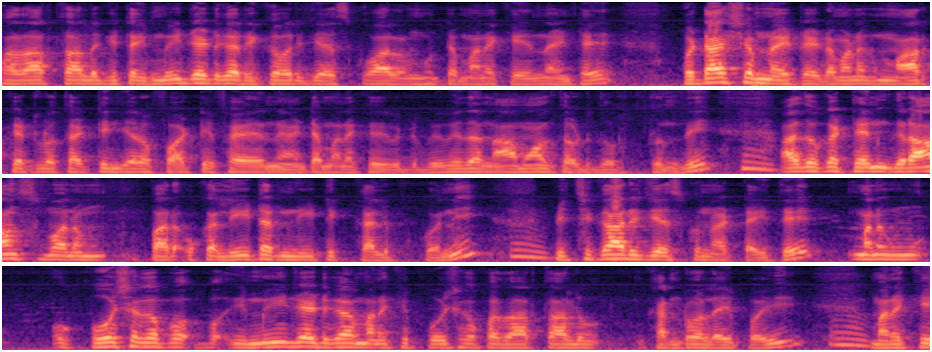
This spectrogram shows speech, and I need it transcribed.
పదార్థాలు గిట్ట ఇమీడియట్గా రికవరీ చేసుకోవాలనుకుంటే మనకి ఏంటంటే పొటాషియం నైట్రేట్ మనకు మార్కెట్లో థర్టీన్ జీరో ఫార్టీ ఫైవ్ అని అంటే మనకి వివిధ నామాలతో దొరుకుతుంది. అది ఒక టెన్ గ్రామ్స్ మనం పర్ ఒక లీటర్ నీటికి కలుపుకొని పిచికారీ చేసుకున్నట్టయితే మనం పోషక ఇమీడియట్గా మనకి పోషక పదార్థాలు కంట్రోల్ అయిపోయి మనకి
